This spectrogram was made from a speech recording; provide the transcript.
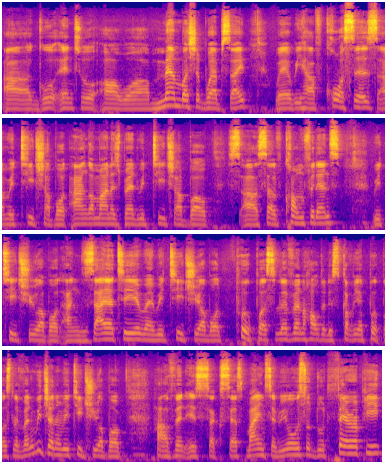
uh, go into our membership website where we have courses and we teach about anger management. We teach about uh, self-confidence. We teach you about anxiety. When we teach you about purpose living how to discover your purpose living we generally teach you about having a success mindset. We also do therapy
